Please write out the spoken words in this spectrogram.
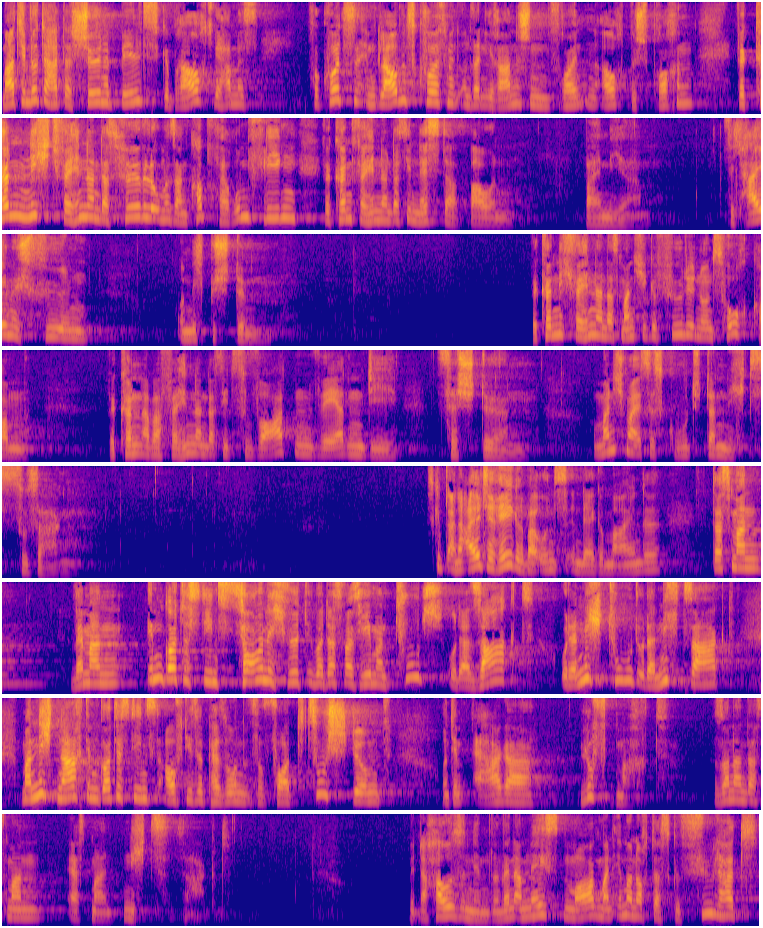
Martin Luther hat das schöne Bild gebraucht. Wir haben es vor kurzem im Glaubenskurs mit unseren iranischen Freunden auch besprochen. Wir können nicht verhindern, dass Vögel um unseren Kopf herumfliegen. Wir können verhindern, dass sie Nester bauen bei mir, sich heimisch fühlen und mich bestimmen. Wir können nicht verhindern, dass manche Gefühle in uns hochkommen. Wir können aber verhindern, dass sie zu Worten werden, die zerstören. Und manchmal ist es gut, dann nichts zu sagen. Es gibt eine alte Regel bei uns in der Gemeinde, dass man, wenn man im Gottesdienst zornig wird über das, was jemand tut oder sagt oder nicht tut oder nicht sagt, man nicht nach dem Gottesdienst auf diese Person sofort zustürmt und dem Ärger Luft macht, sondern dass man erstmal nichts sagt mit nach Hause nimmt. Und wenn am nächsten Morgen man immer noch das Gefühl hat,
